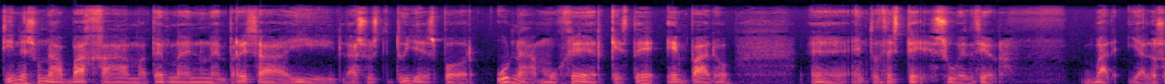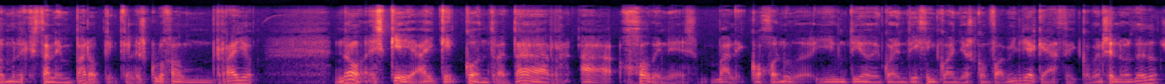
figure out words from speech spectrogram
tienes una baja materna en una empresa y la sustituyes por una mujer que esté en paro, eh, entonces te subvenciono. Vale, y a los hombres que están en paro, que les cruja un rayo, no, es que hay que contratar a jóvenes, vale, cojonudo, y un tío de 45 años con familia, ¿qué hace? ¿Comerse los dedos?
